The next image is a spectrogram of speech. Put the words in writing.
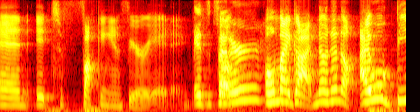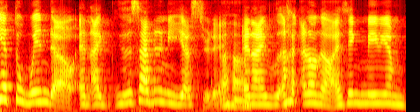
And it's fucking infuriating. It's So- better- Oh my god, no, no, no! I will be at the window, and I this happened to me yesterday, Uh-huh. and I I don't know. I think maybe I'm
